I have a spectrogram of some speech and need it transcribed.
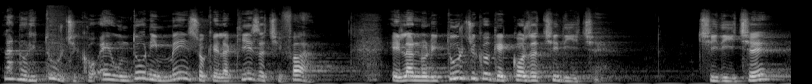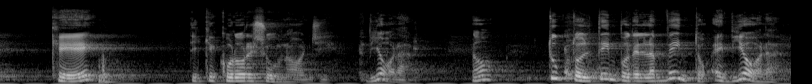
L'anno liturgico è un dono immenso che la Chiesa ci fa. E l'anno liturgico che cosa ci dice? Ci dice che di che colore sono oggi? Viola, no? Tutto il tempo dell'avvento è viola.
